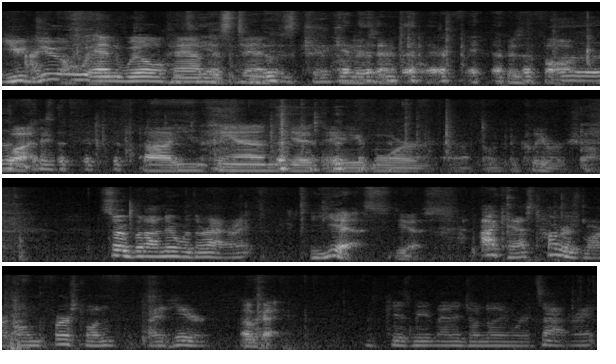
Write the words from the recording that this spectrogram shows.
you do and will have disadvantage was kicking it attack because of the fog, but uh, you can get a more uh, a clearer shot. So, but I know where they're at, right? Yes. Yes. I cast Hunter's Mark on the first one right here. Okay. It gives me advantage on knowing where it's at, right?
